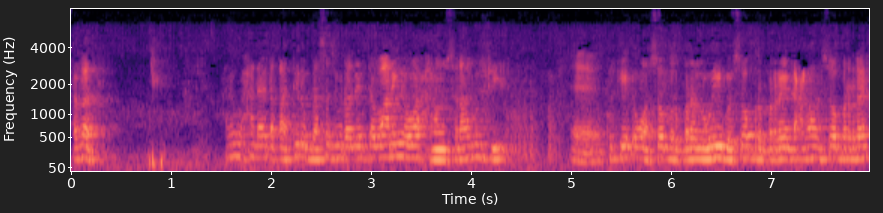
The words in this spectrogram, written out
habad aniga waxaan dhahay dhakhaatiir baasas u dhahday intaba aniga waa xanuunsanaa runtii korkii dhan waa soo barbareen weyga soo barbareen gacmaha soo barbareen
